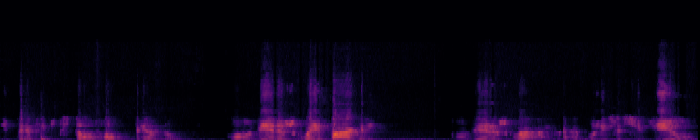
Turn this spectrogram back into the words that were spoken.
de prefeitos que estão rompendo convênios com a IPAGRE, com a, a Polícia Civil,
